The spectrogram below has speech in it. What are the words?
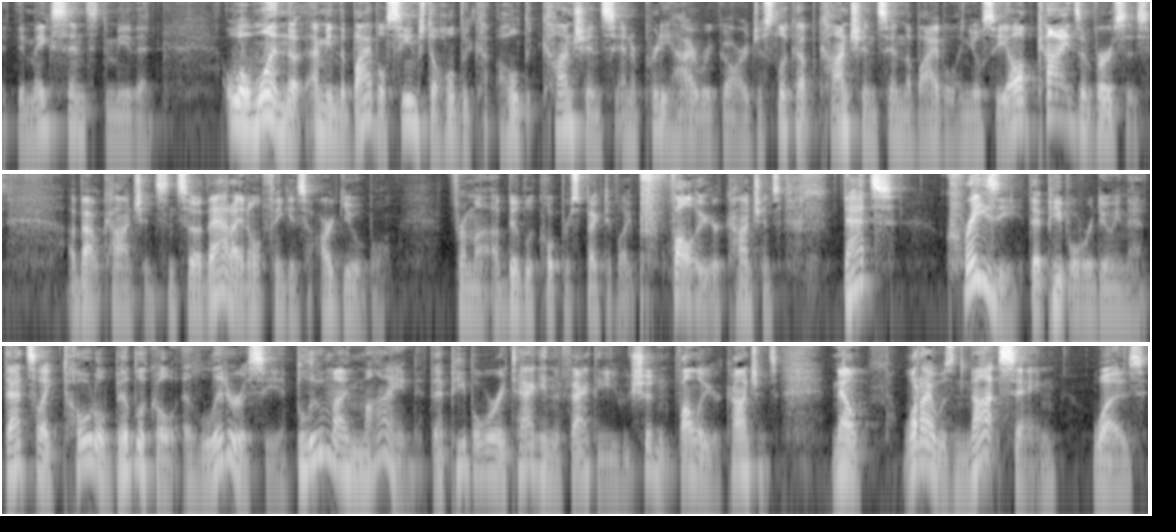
It, it makes sense to me that, well, one, the, I mean, the Bible seems to hold the hold conscience in a pretty high regard. Just look up conscience in the Bible, and you'll see all kinds of verses about conscience. And so that I don't think is arguable from a, a biblical perspective. Like follow your conscience. That's crazy that people were doing that. That's like total biblical illiteracy. It blew my mind that people were attacking the fact that you shouldn't follow your conscience. Now, what I was not saying was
